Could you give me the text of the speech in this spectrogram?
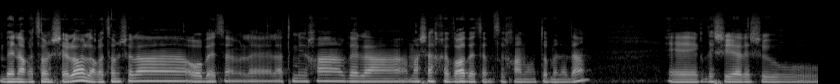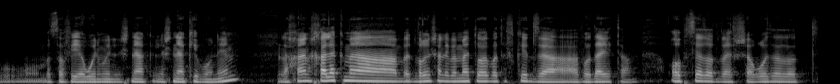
בין הרצון שלו לרצון שלה, או בעצם לתמיכה ולמה שהחברה בעצם צריכה מאותו בן אדם. אה, כדי שיהיה איזשהו, בסוף יהיה ווין ווין לשני, לשני הכיוונים. לכן חלק מהדברים שאני באמת אוהב בתפקיד זה העבודה איתם. האופציה הזאת והאפשרות הזאת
